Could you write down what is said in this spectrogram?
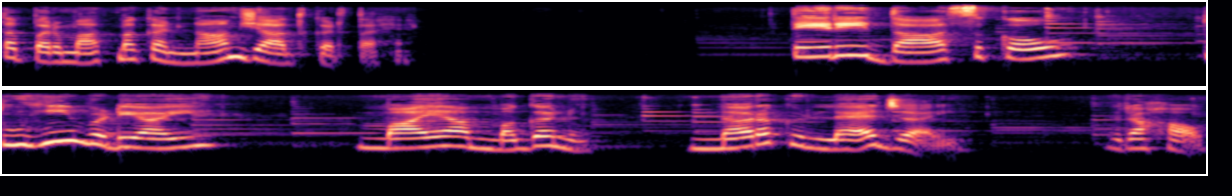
तब परमात्मा का नाम याद करता है। तेरे दास को तू ही वडियाई, माया मगन नरक ले जाई। रहाओ।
